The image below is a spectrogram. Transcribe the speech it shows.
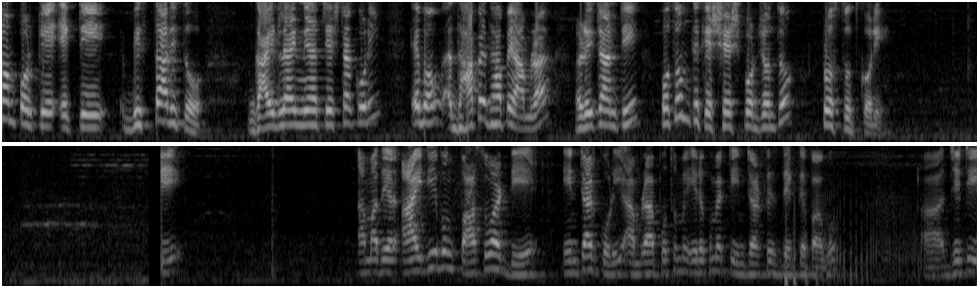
সম্পর্কে একটি বিস্তারিত গাইডলাইন নেওয়ার চেষ্টা করি এবং ধাপে ধাপে আমরা রিটার্নটি প্রথম থেকে শেষ পর্যন্ত প্রস্তুত করি। আমাদের আইডি এবং পাসওয়ার্ড দিয়ে এন্টার করি, আমরা প্রথমে এরকম একটি ইন্টারফেস দেখতে পাবো যেটি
